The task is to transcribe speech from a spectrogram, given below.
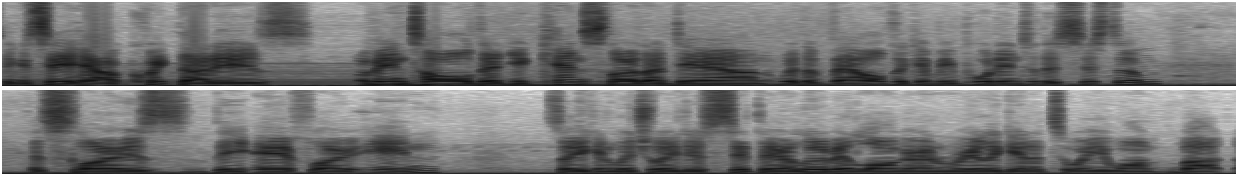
So you can see how quick that is. I've been told that you can slow that down with a valve that can be put into the system that slows the airflow in. So you can literally just sit there a little bit longer and really get it to where you want but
